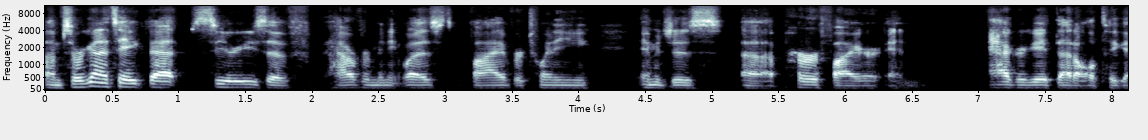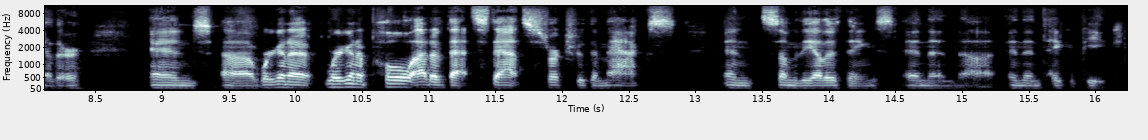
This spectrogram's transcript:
Um, so we're going to take that series of however many it was, five or 20 images uh, per fire and aggregate that all together and uh, we're gonna we're gonna pull out of that stats structure the max and some of the other things and then uh, and then take a peek.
